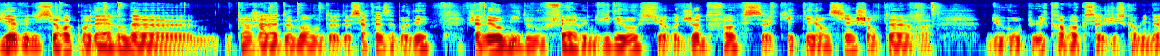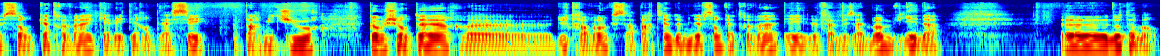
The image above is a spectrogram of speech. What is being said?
Bienvenue sur Rock Moderne, euh, car à la demande de certains abonnés, j'avais omis de vous faire une vidéo sur John Fox, qui était l'ancien chanteur du groupe Ultravox jusqu'en 1980 et qui avait été remplacé par Midjour comme chanteur euh, d'Ultravox à partir de 1980 et le fameux album Vienna, euh, notamment.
